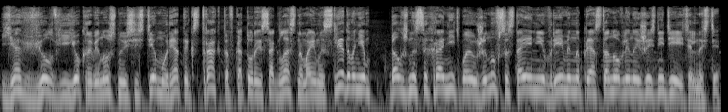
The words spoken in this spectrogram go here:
я ввел в ее кровеносную систему ряд экстрактов, которые, согласно моим исследованиям, должны сохранить мою жену в состоянии временно приостановленной жизнедеятельности.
